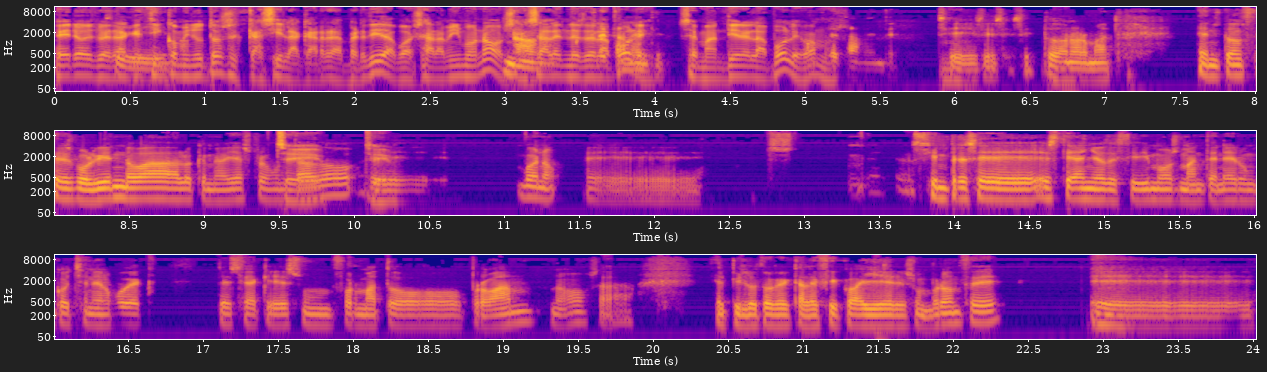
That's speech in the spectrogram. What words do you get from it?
pero es verdad Sí, que cinco minutos es casi la carrera perdida. Pues ahora mismo no, o sea, No, salen desde la pole, se mantiene la pole, vamos. Completamente. Sí, sí, sí, sí, todo normal. Entonces, volviendo a lo que me habías preguntado, Sí, sí. eh, bueno, eh, siempre se, este año decidimos mantener un coche en el WEC, pese a que es un formato Pro-Am, ¿no? O sea, el piloto que calificó ayer es un bronce. eh,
